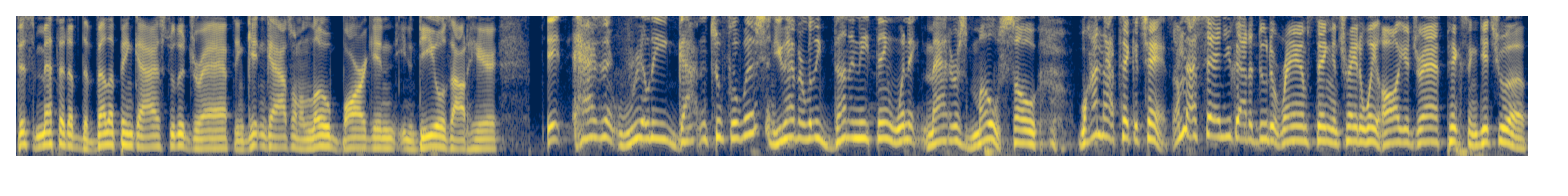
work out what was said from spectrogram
this method of developing guys through the draft and getting guys on a low bargain deals out here it hasn't really gotten to fruition. You haven't really done anything when it matters most. So why not take a chance? I'm not saying you got to do the Rams thing and trade away all your draft picks and get you a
